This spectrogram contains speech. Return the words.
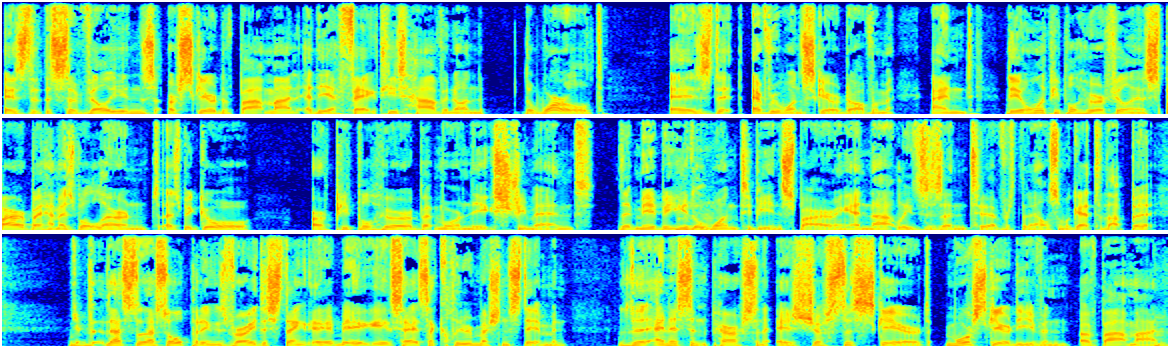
is that the civilians are scared of batman and the effect he's having on the, the world is that everyone's scared of him and the only people who are feeling inspired by him as we'll learn as we go are people who are a bit more on the extreme end that maybe you don't mm-hmm. want to be inspiring and that leads us into everything else and we'll get to that but Th- this this opening is very distinct. It, it, it sets a clear mission statement. The innocent person is just as scared, more scared even, of Batman hmm.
